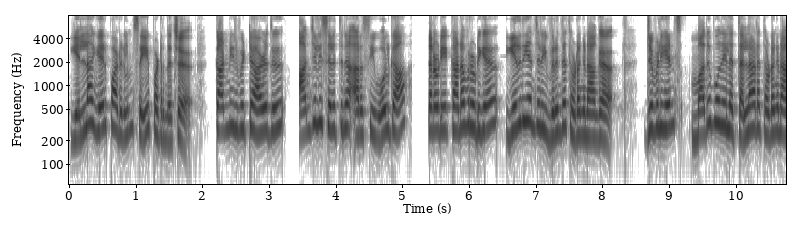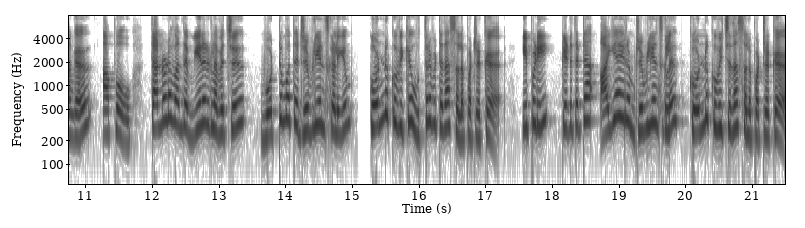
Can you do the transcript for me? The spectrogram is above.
எல்லா ஏற்பாடுகளும் செய்யப்பட்டிருந்துச்சு. கண்ணீர் விட்டு அழுது அஞ்சலி செலுத்தின அரசி ஓல்கா தன்னுடைய கணவருடைய இறுதி அஞ்சலி விருந்த தொடங்கினாங்க. ஜிவிலியன்ஸ் மது போதையில தள்ளாட தொடங்கினாங்க. அப்போ தன்னோட வந்த வீரர்களை வச்சு ஒட்டுமொத்த ஜிவிலியன்ஸ்களையும் கொன்னு குவிக்க உத்தரவிட்டதா சொல்லப்பட்டிருக்கு. இப்படி கிட்டத்தட்ட ஐயாயிரம் ட்ரிவிலியன்ஸ்களை கொன்னு குவிச்சதா சொல்லப்பட்டிருக்கு.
